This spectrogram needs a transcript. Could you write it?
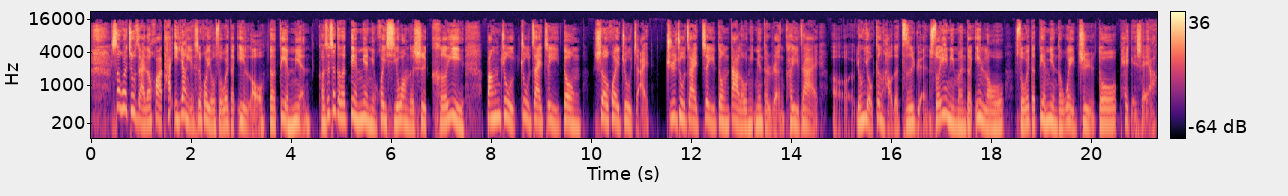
社会住宅的话，它一样也是会有所谓的一楼的店面，可是这个的店面，你会希望的是可以帮助住在这一栋社会住宅、居住在这一栋大楼里面的人，可以在呃拥有更好的资源。所以你们的一楼所谓的店面的位置都配给谁啊？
